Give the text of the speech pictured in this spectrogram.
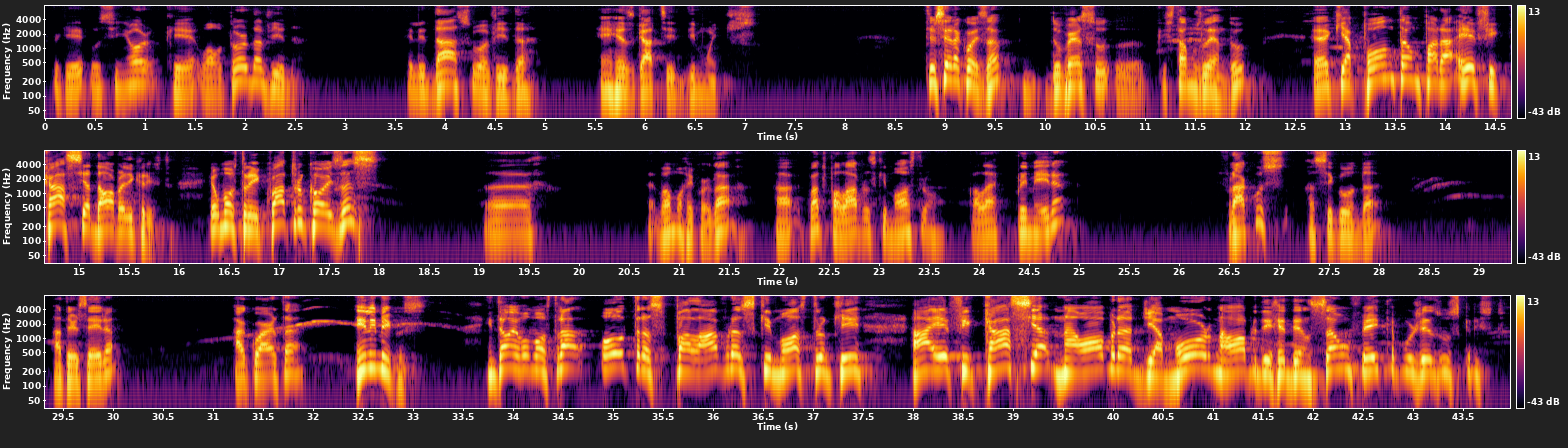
Porque o Senhor, que é o autor da vida, ele dá a sua vida em resgate de muitos. Terceira coisa, do verso uh, que estamos lendo, é que apontam para a eficácia da obra de Cristo. Eu mostrei quatro coisas, uh, vamos recordar? Uh, quatro palavras que mostram qual é a primeira? Fracos. A segunda? A terceira? A quarta? Inimigos. Então eu vou mostrar outras palavras que mostram que a eficácia na obra de amor, na obra de redenção feita por Jesus Cristo.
